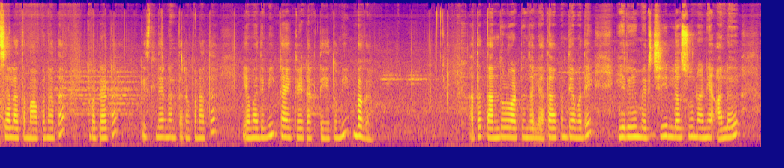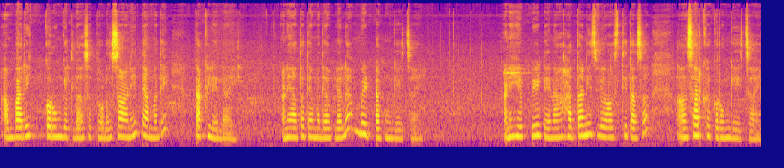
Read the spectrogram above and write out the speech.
चला तर मग आपण आता बटाटा किसल्यानंतर आपण आता यामध्ये मी काय काय टाकते हे तुम्ही बघा. आता तांदूळ वाटून झाले. आता आपण त्यामध्ये हिरवी मिरची लसूण आणि आलं बारीक करून घेतलं असं थोडंसं आणि त्यामध्ये टाकलेलं आहे. आणि आता त्यामध्ये आपल्याला मीठ टाकून घ्यायचं आहे. आणि हे पीठ आहे ना हातानेच व्यवस्थित असं सारखं करून घ्यायचं आहे.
